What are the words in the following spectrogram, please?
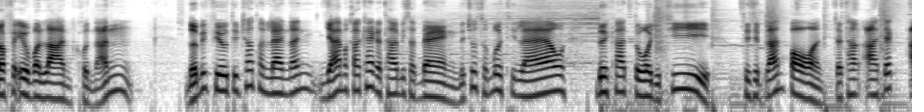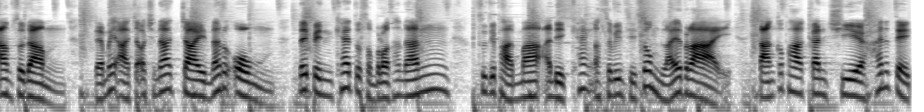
ราฟาเอลวาลานคนนั้น โดยมิดฟิลด์ทีมชาติฮอลแลนด์นั้นย้ายมาค้าแข่งกับทางปีศาจแดงในช่วงซัมเมอร์ที่แล้วด้วยค่าตัวอยู่ที่ 40 ล้านปอนด์จากทางอาร์เจ็กอัมสเตอร์ดัม แต่ไม่อาจจะเอาชนะใจนักอม ได้เป็นแค่ตัวสำรองเท่านั้น ซึ่งที่ผ่านมาอดีตแข้งอัศวินสีส้มหลายราย ต่างก็พากันเชียร์ให้นักเตะ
